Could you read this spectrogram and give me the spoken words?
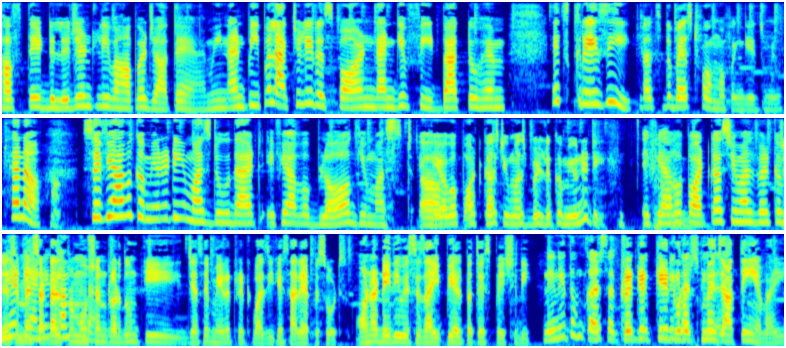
हफ़्ते डिलीजेंटली वहाँ पर जाते हैं। I mean and people actually respond and give feedback to him it's crazy that's the best form of engagement है ना. So if you have a community, you must do that. If you have a blog, you must. Uh, If you have a podcast, you must build a community. if you have a podcast, you must build जैसे community. मैं and you subtle promotion that. कर दूँ कि जैसे मेरे क्रिकेटबाजी के सारे episodes on a daily basis IPL पे तो स्पेशली नहीं नहीं तुम कर सकते हो, क्रिकेट के ग्रुप्स में है। जाते ही हैं भाई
